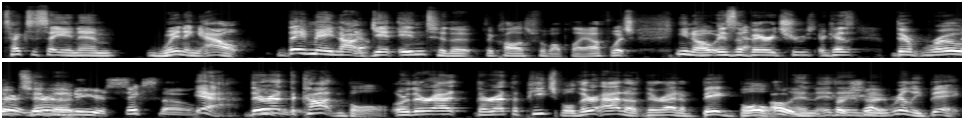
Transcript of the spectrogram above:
Texas A&M winning out, they may not Yeah. get into the, the college football playoff, which, you know, is a very true because their road they're to they're the in New Year's Six though. Yeah, they're at the mm-hmm. Cotton Bowl or they're at they're at the Peach Bowl. They're at a they're at a big bowl Oh, and it, for it'd be really big.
